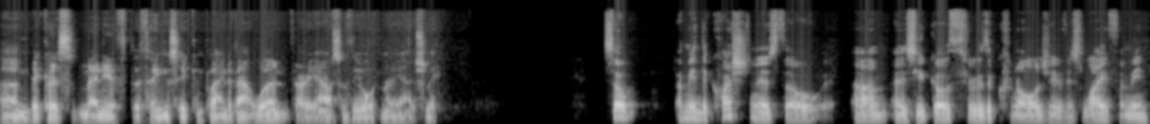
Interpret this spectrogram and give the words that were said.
um, because many of the things he complained about weren't very out of the ordinary, actually. So, I mean, the question is, though, um, as you go through the chronology of his life, I mean,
